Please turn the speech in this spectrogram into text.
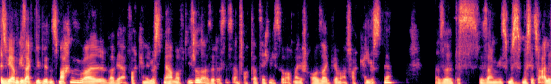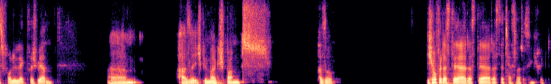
Also wir haben gesagt, wir würden es machen, weil, weil wir einfach keine Lust mehr haben auf Diesel. Also das ist einfach tatsächlich so. Auch meine Frau sagt, wir haben einfach keine Lust mehr. Also das, wir sagen, es muss, muss jetzt alles voll elektrisch werden. Ähm, also ich bin mal gespannt. Also ich hoffe, dass der, dass der, dass der Tesla das hinkriegt.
